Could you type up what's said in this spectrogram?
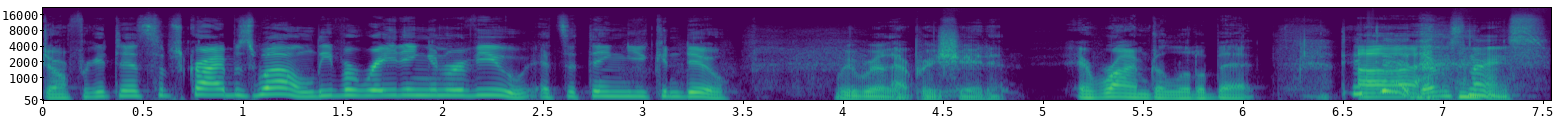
don't forget to subscribe as well and leave a rating and review. It's a thing you can do. We really appreciate it. It rhymed a little bit. It did. that was nice.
